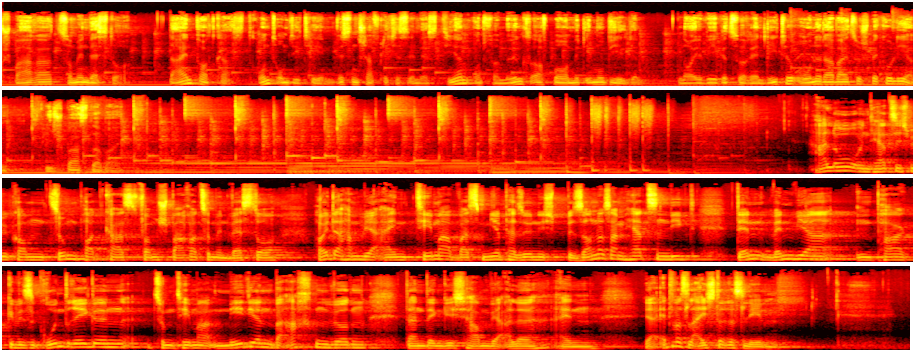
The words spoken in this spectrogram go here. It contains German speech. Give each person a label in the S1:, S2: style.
S1: Vom Sparer zum Investor. Dein Podcast rund um die Themen wissenschaftliches Investieren und Vermögensaufbau mit Immobilien. Neue Wege zur Rendite, ohne dabei zu spekulieren. Viel Spaß dabei.
S2: Hallo und herzlich willkommen zum Podcast vom Sparer zum Investor. Heute haben wir ein Thema, was mir persönlich besonders am Herzen liegt, denn wenn wir ein paar gewisse Grundregeln zum Thema Medien beachten würden, dann denke ich, haben wir alle ein ja, etwas leichteres Leben.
